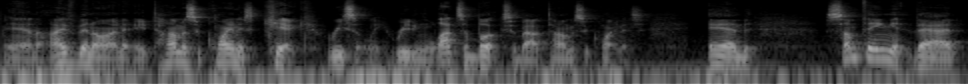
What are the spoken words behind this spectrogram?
And I've been on a Thomas Aquinas kick recently, reading lots of books about Thomas Aquinas. And something that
